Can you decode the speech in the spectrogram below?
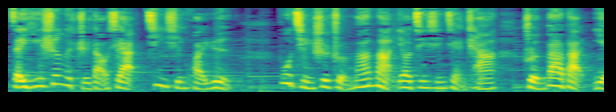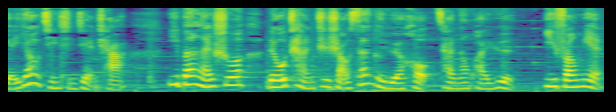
在医生的指导下进行怀孕。不仅是准妈妈要进行检查，准爸爸也要进行检查。一般来说，流产至少三个月后才能怀孕。一方面，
